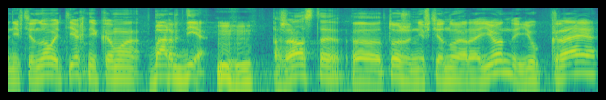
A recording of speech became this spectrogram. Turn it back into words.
нефтяного техникума Барде. Угу. Пожалуйста, э, тоже нефтяной район, юг края,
